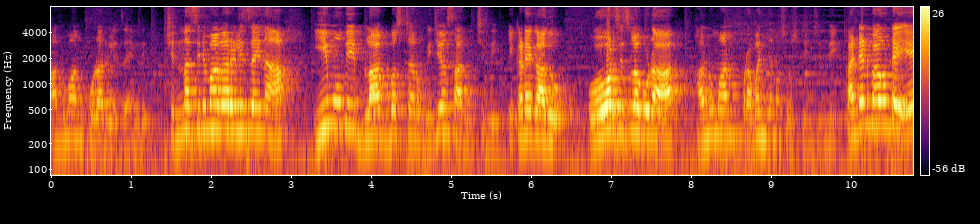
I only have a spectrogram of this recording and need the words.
హనుమాన్ కూడా రిలీజ్ అయింది. చిన్న సినిమాగా రిలీజ్ అయిన ఈ మూవీ బ్లాక్ బస్టర్ విజయం సాధించింది. ఇక్కడే కాదు ఓవర్సీస్లో కూడా హనుమాన్ ప్రభంజనం సృష్టించింది. కంటెంట్ బాగుంటే ఏ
